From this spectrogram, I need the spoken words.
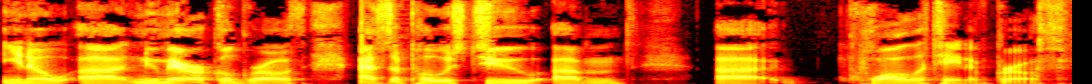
you know uh numerical growth as opposed to um uh qualitative growth.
